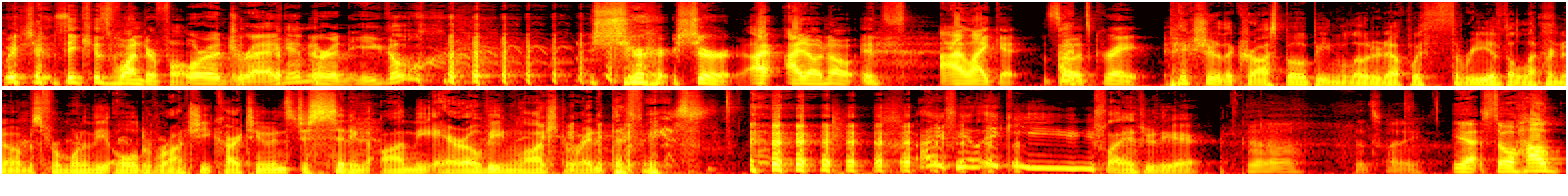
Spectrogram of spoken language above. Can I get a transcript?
which I think is wonderful. or a dragon or an eagle. sure, sure. I I don't know. It's I like it. So I- it's great. Picture the crossbow being loaded up with three of the leper gnomes from one of the old raunchy cartoons just sitting on the arrow being launched right at their face. I feel icky flying through the air. oh, that's funny. Yeah. So how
